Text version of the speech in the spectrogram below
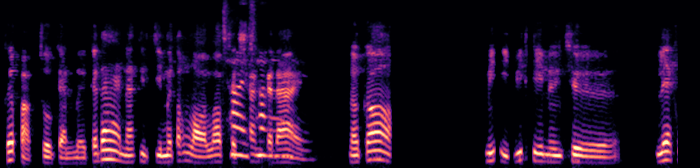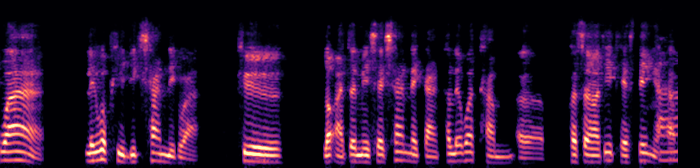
เพื่อปรับตัวกันเลยก็ได้นะจริงๆไม่ต้องรอรอบ session ก็ได้ แล้วก็ มีอีกวิธีหนึ่งคือ เรียกว่าเรียกว่า prediction ดีกว่า คือเราอาจจะมี session ในการเขาเรียกว่าทำเอ่อ personality testing อะครับ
